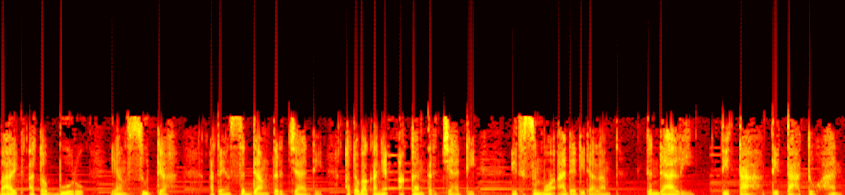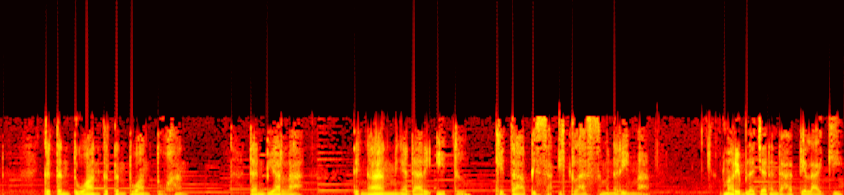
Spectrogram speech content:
baik atau buruk, yang sudah atau yang sedang terjadi, atau bahkan yang akan terjadi, itu semua ada di dalam kendali, titah-titah Tuhan, ketentuan-ketentuan Tuhan. Dan biarlah dengan menyadari itu, kita bisa ikhlas menerima. Mari belajar rendah hati lagi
